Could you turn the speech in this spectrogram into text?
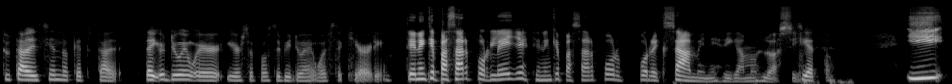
tú estás diciendo que tú estás that you're doing what you're supposed to be doing with security. Tienen que pasar por leyes, tienen que pasar por, por exámenes, digámoslo así. Cierto. Y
